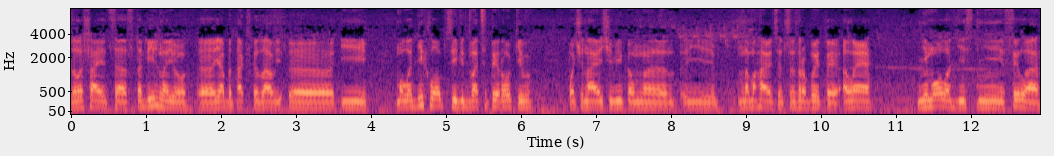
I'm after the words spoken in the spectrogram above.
залишається стабільною. Е, Я би так сказав, е, і молоді хлопці від 20 років, починаючи віком, е, намагаються це зробити, але ні молодість, ні сила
